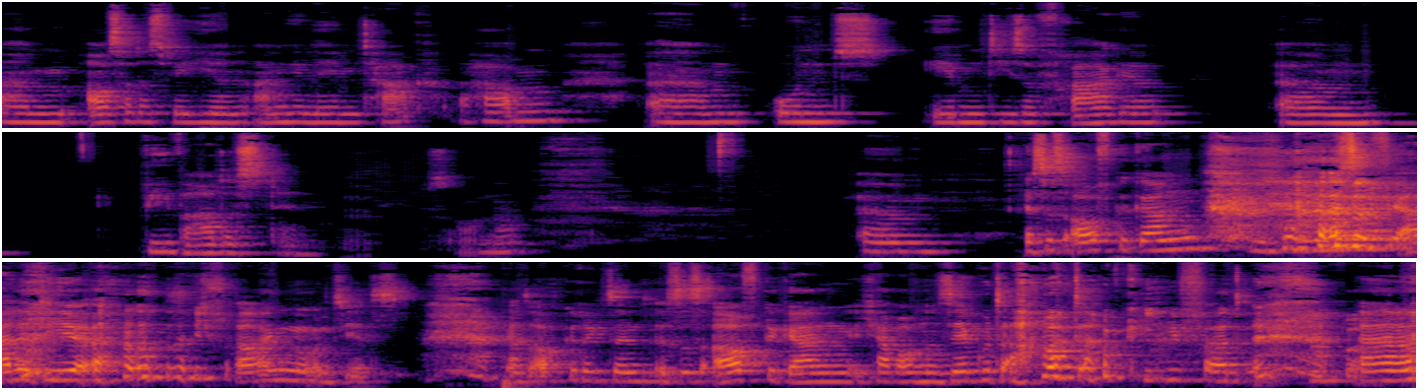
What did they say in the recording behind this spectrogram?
ähm, außer dass wir hier einen angenehmen Tag haben ähm, und eben diese Frage, ähm, wie war das denn? So, ne? Ähm, es ist aufgegangen. also für alle, die sich fragen und jetzt ganz aufgeregt sind, es ist aufgegangen. Ich habe auch eine sehr gute Arbeit abgeliefert. Äh,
